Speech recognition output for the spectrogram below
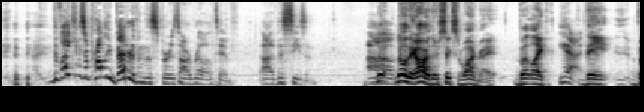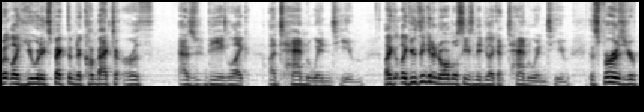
the Vikings are probably better than the Spurs are relative uh, this season. Um, no, no, they are. They're six and one, right? But like, yeah, they. But like, you would expect them to come back to earth as being like a ten win team like like you think in a normal season they'd be like a ten win team. The Spurs, you're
